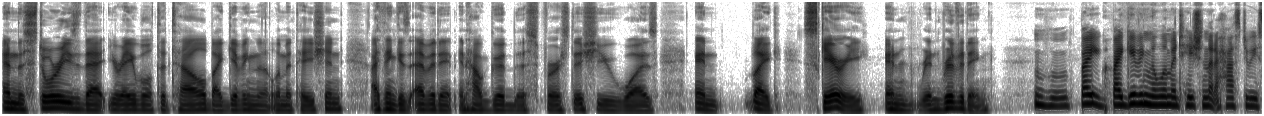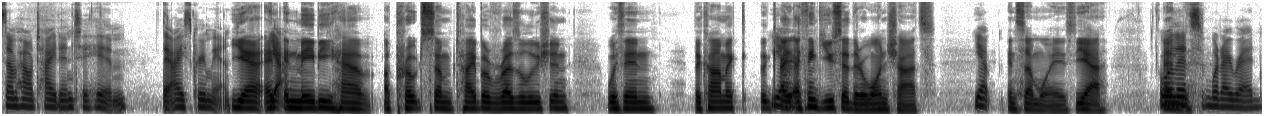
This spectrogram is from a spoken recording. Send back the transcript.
and the stories that you're able to tell by giving the limitation, I think, is evident in how good this first issue was, and like scary and, and riveting. Mm-hmm. By by giving the limitation that it has to be somehow tied into him, the ice cream man. Yeah, and, Yeah. and maybe have approached some type of resolution within the comic. Like, I, Yeah. I think you said they're one shots Yep. in some ways. Yeah. Well, And- that's what I read.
